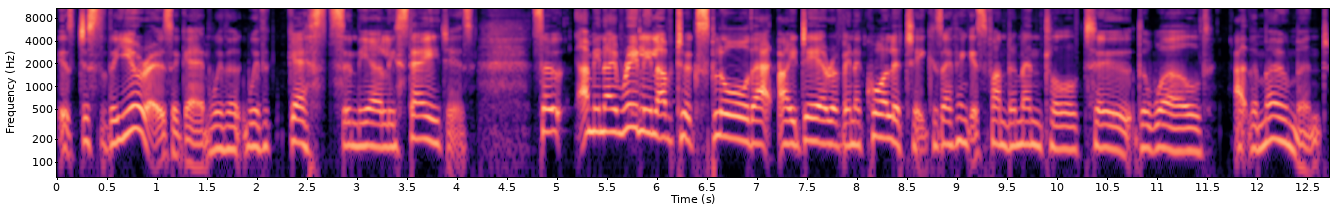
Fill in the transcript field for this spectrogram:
it's just the Euros again with a, with guests in the early stages. So, I mean, I really love to explore that idea of inequality because I think it's fundamental to the world at the moment.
